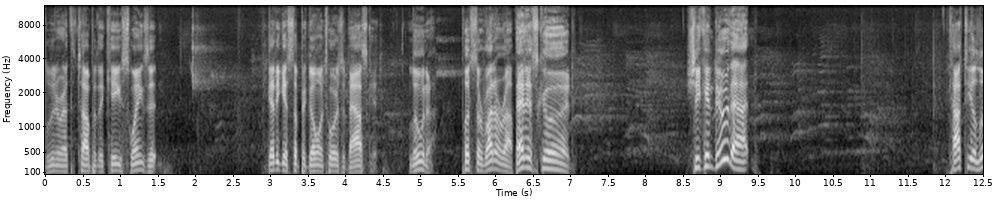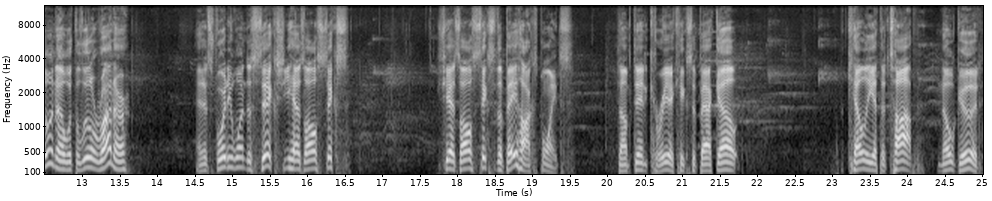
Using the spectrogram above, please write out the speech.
Luna at the top of the key, swings it. Got to get something going towards the basket. Luna puts the runner up, and it's good. She can do that. Katia Luna with the little runner, and it's 41 to 6. She has all six. She has all six of the Bayhawks points. Dumped in, Correa kicks it back out. Kelly at the top, no good.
